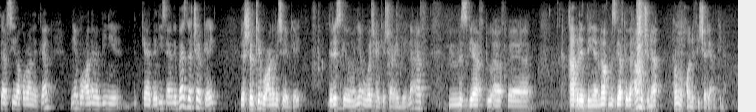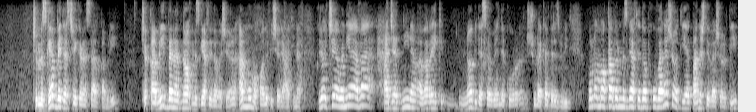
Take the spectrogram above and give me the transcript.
تفسیر قرآن کن ونیا بو عالم بینی که دلیل سنده بس دا چه بکی؟ دا شرکه بو عالم چه بکی؟ درس که ونیا وجهه که شرعی بی نه اف مزگفت و اف قبرت بینی ناف مزگفت دا همو چنه؟ همو خالفی شریعتینه چه مزگفت بیت از چه کنن سر قبری؟ چه قبری بند ناف مزگفت دا بشیرن همو مخالفی شریعتینه چه ونیا اوه حجت نینم اوه ریک نابید سبب دکور شولکه درز ببید. والله ما قبل مزگفت داب خوب نشارتی یه تنشت وشارتی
